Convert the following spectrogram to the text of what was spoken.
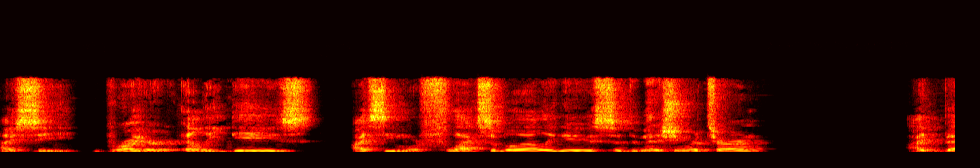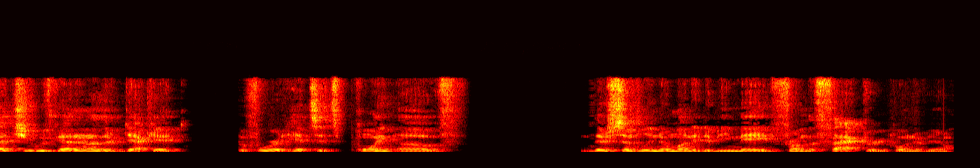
I see brighter LEDs. I see more flexible LEDs. So diminishing return, I bet you we've got another decade before it hits its point of there's simply no money to be made from the factory point of view.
